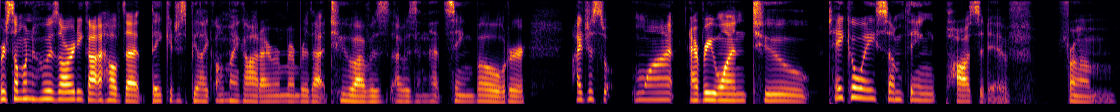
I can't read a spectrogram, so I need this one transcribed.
for someone who has already got help that they could just be like, "Oh my god, I remember that too. I was I was in that same boat." Or I just want everyone to take away something positive from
